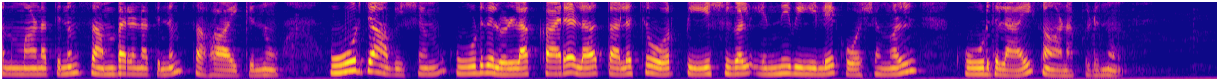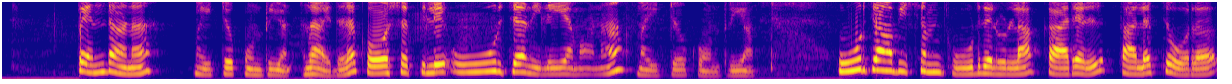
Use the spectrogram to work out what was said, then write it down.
നിർമ്മാണത്തിനും സംഭരണത്തിനും സഹായിക്കുന്നു. ഊർജാവശ്യം കൂടുതലുള്ള കരൾ തലച്ചോർ പേശികൾ എന്നിവയിലെ കോശങ്ങൾ കൂടുതലായി കാണപ്പെടുന്നു. ഇപ്പം എന്താണ് മൈറ്റോകോൺട്രിയ അതായത് കോശത്തിലെ ഊർജ നിലയമാണ് മൈറ്റോകോൺട്രിയ ഊർജാവശ്യം കൂടുതലുള്ള കരൾ തലച്ചോറ്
